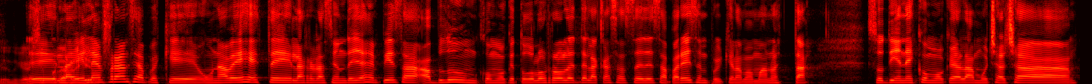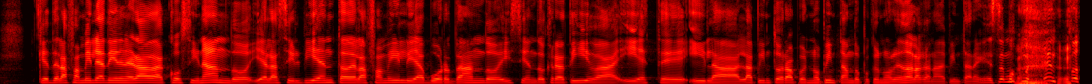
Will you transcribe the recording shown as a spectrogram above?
Eh, la isla en Francia, pues que una vez este, la relación de ellas empieza a bloom, como que todos los roles de la casa se desaparecen porque la mamá no está. Eso tienes como que a la muchacha que es de la familia adinerada cocinando y a la sirvienta de la familia bordando y siendo creativa y este y la, la pintora pues no pintando porque no le da la gana de pintar en ese momento.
